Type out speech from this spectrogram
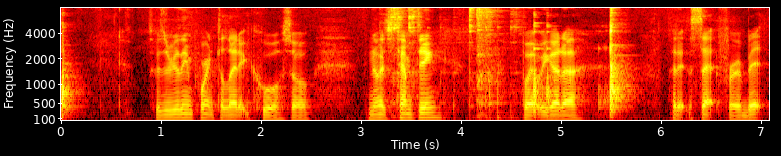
So it's really important to let it cool. So I know it's tempting, but we gotta let it set for a bit.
